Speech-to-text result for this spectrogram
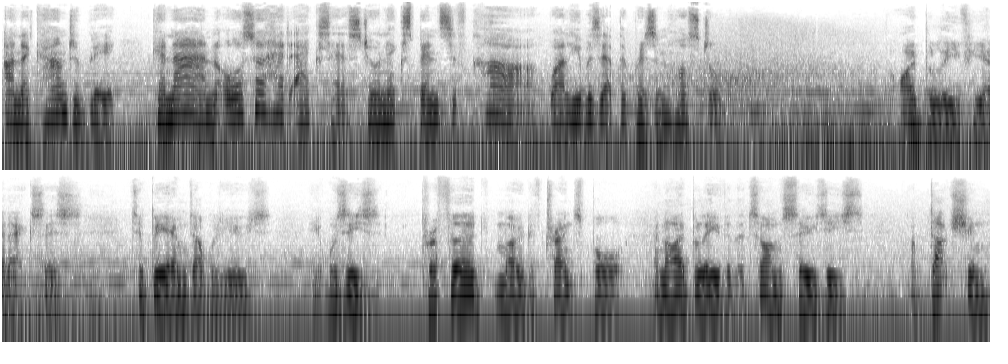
Unaccountably, Cannan also had access to an expensive car while he was at the prison hostel. I believe he had access to BMWs. It was his preferred mode of transport, and I believe at the time of Susie's abduction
